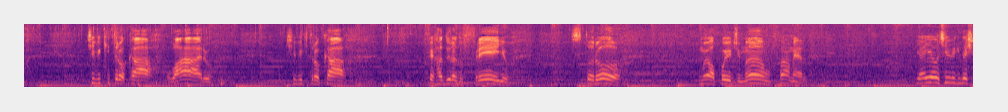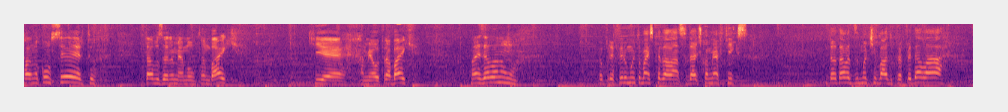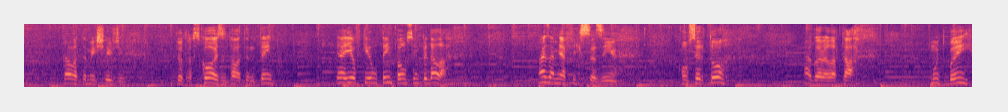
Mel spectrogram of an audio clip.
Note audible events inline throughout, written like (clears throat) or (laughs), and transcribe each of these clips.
Tive que trocar o aro, tive que trocar a ferradura do freio, estourou o meu apoio de mão, foi uma merda. E aí eu tive que deixar no conserto. Tava usando minha mountain bike, que é a minha outra bike, mas ela não. Eu prefiro muito mais pedalar na cidade com a minha fixa. Então eu tava desmotivado para pedalar, tava também cheio de, de outras coisas, não tava tendo tempo. E aí eu fiquei um tempão sem pedalar. Mas a minha fixazinha consertou, agora ela tá muito bem.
